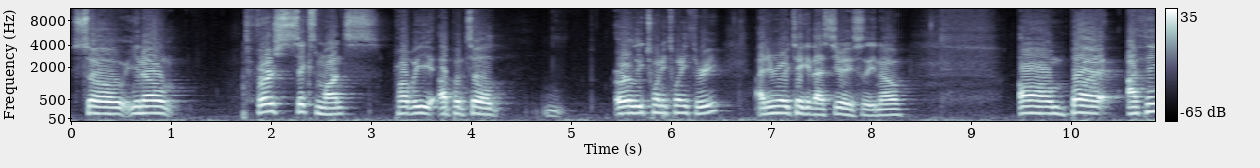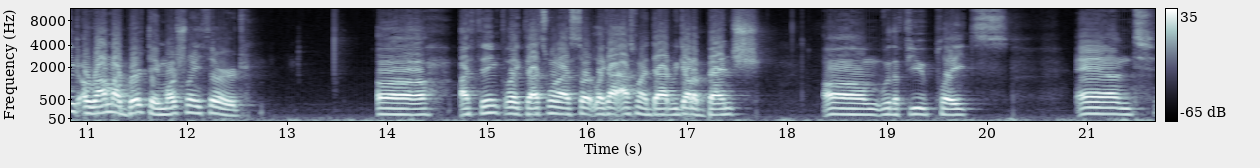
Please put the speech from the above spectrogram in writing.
So you know, first six months, probably up until early 2023, I didn't really take it that seriously. You know. Um, but I think around my birthday, March 23rd, uh, I think like that's when I start. Like I asked my dad, we got a bench, um, with a few plates, and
